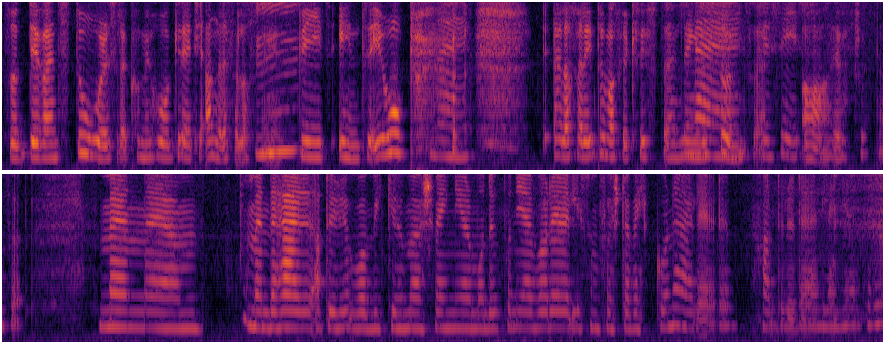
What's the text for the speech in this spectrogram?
Så det var en stor så där, kom ihåg grej till andra förlossningen. Mm. Bit inte ihop. Nej, I alla fall inte om man ska krysta en längre Nej stund. Så precis. Ja, det var fruktansvärt. Men, ehm, men det här att det var mycket humörsvängningar och mådde upp och ner, var det liksom första veckorna eller hade du det längre period?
